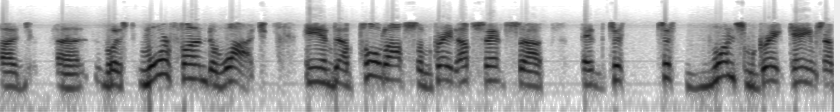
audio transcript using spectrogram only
uh, uh, was more fun to watch and uh, pulled off some great upsets uh, and just just won some great games. Uh,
